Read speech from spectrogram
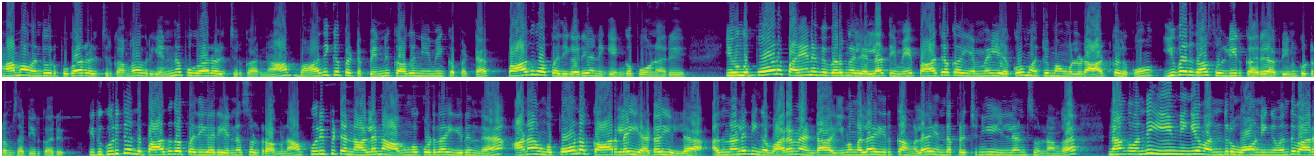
மாமா வந்து ஒரு புகார் அளிச்சிருக்காங்க. அவர் என்ன புகார் அளிச்சிருக்காருன்னா பாதிக்கப்பட்ட பெண்ணுக்காக நியமிக்கப்பட்ட பாதுகாப்பு அதிகாரி அன்னைக்கு எங்கே போனார்? இவங்க போற பயண விவரங்கள் எல்லாத்தையுமே பாஜக எம்எல்ஏக்கும் மற்றும் அவங்களோட ஆட்களுக்கும் இவர் தான் சொல்லியிருக்காரு அப்படின்னு குற்றம் சாட்டியிருக்காரு. இது குறித்து அந்த பாதுகாப்பு அதிகாரி என்ன சொல்றாங்கன்னா குறிப்பிட்ட நாள்ல நான் அவங்க கூட தான் இருந்தேன். ஆனா அவங்க போன கார்ல இடம் இல்ல. அதனால நீங்க வர வேண்டாம். இவங்க எல்லாம் இருக்காங்களா? எந்த பிரச்சனையும் இல்லைன்னு சொன்னாங்க. நாங்க வந்து ஈவினிங்கே வந்துருவோம். நீங்க வந்து வர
